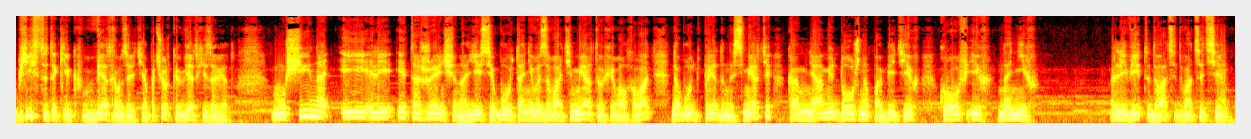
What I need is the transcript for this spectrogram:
убийства таких в Ветхом Завете, я подчеркиваю, Ветхий Завет, мужчина или это женщина, если будут они вызывать мертвых и волховать, да будут преданы смерти, камнями должно побить их, кровь их на них. Левит 20.27.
